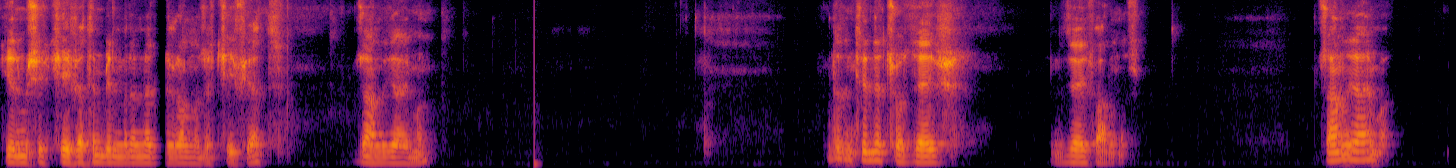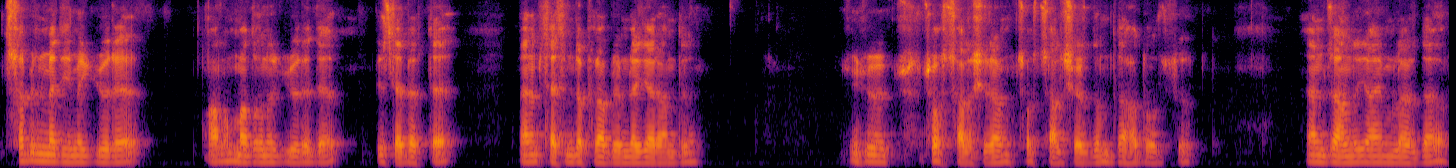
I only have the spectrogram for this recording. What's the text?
girmişik. Keyfiyyətin bilmirəm nə cür alınacaq keyfiyyət canlı yayımın. Burada internet çok zayıf, zayıf alınır. Canlı yayım çıkabilmediğime göre, alınmadığına göre de bir sebepte benim sesimde problemler yarandı. Çünkü çok çalışıram, çok çalışırdım daha doğrusu. Hem canlı yayımlarda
